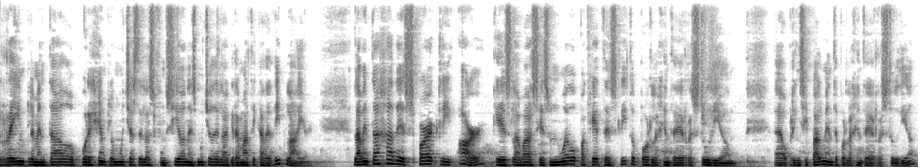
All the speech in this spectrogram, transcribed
reimplementado, por ejemplo, muchas de las funciones, mucho de la gramática de dplyr. La ventaja de Sparkly R, que es la base, es un nuevo paquete escrito por la gente de RStudio, uh, o principalmente por la gente de RStudio,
